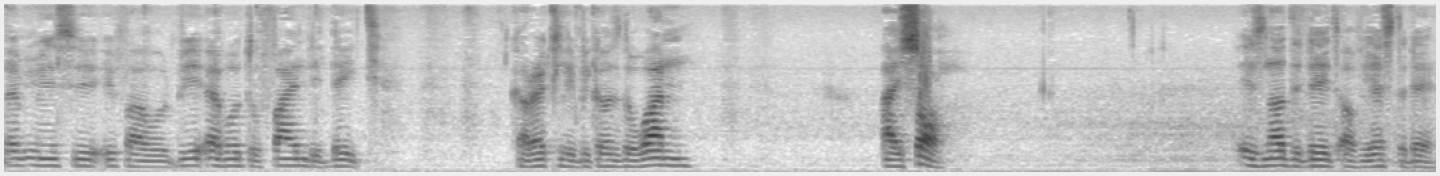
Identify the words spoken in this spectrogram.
let me see if I will be able to find the date correctly because the one I saw is not the date of yesterday.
